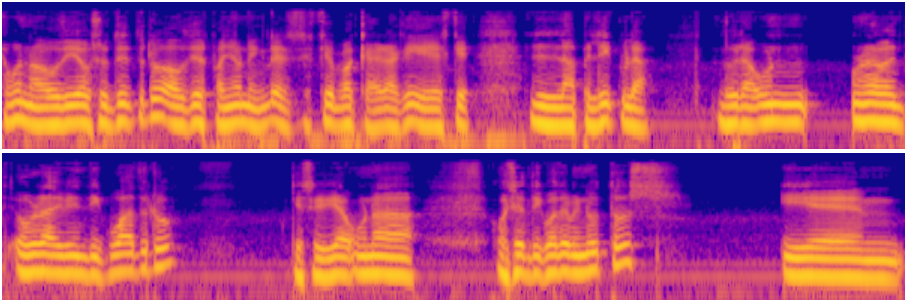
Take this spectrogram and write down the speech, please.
Bueno, audio subtítulo, audio español inglés. Es que va a caer aquí. Es que la película dura un, una hora y 24, que sería una 84 minutos, y en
